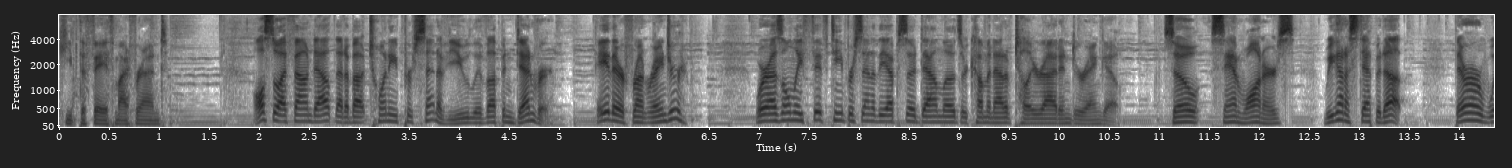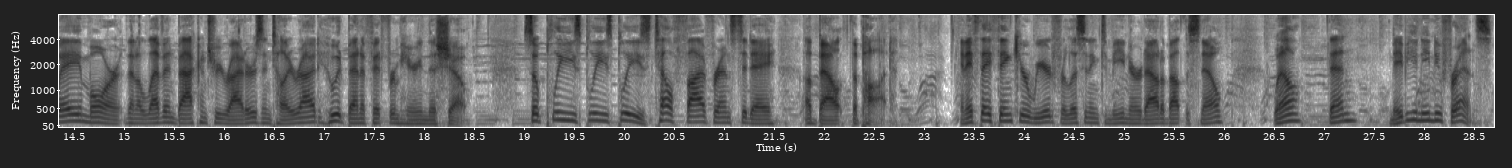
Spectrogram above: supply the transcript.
Keep the faith, my friend. Also, I found out that about 20% of you live up in Denver. Hey there, Front Ranger whereas only 15% of the episode downloads are coming out of Telluride and Durango. So, San Juaners, we got to step it up. There are way more than 11 backcountry riders in Telluride who would benefit from hearing this show. So please, please, please tell five friends today about the pod. And if they think you're weird for listening to me nerd out about the snow, well, then maybe you need new friends.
